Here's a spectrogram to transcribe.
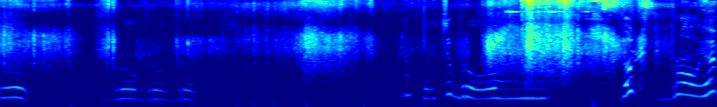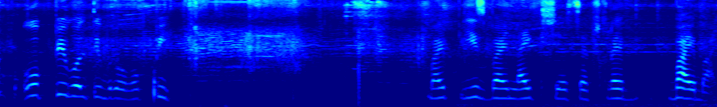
ఓ బ్రో బ్రో బ్రో నాకు తెలుసు బ్రో ब्रो ओपी बोलती bro OP bye please bye like share subscribe bye bye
